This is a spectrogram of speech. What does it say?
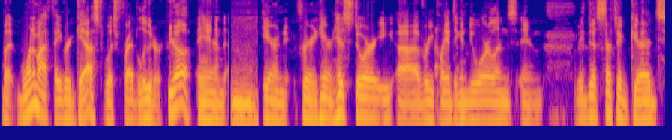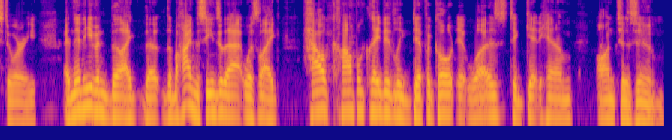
But one of my favorite guests was Fred Luter, Yeah, and Mm. hearing for hearing his story of replanting in New Orleans, and I mean, just such a good story. And then even the like the the behind the scenes of that was like how complicatedly difficult it was to get him onto Zoom.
